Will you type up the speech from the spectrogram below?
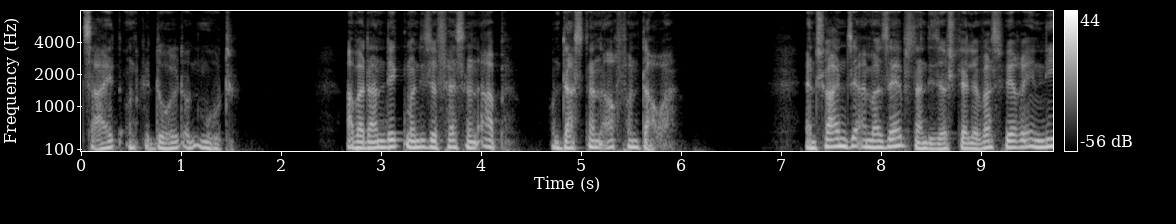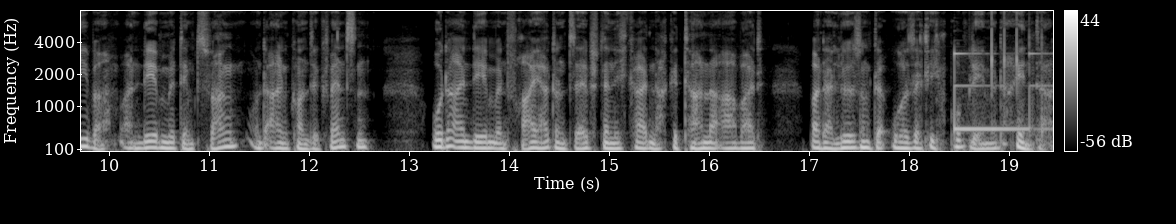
Zeit und Geduld und Mut. Aber dann legt man diese Fesseln ab und das dann auch von Dauer. Entscheiden Sie einmal selbst an dieser Stelle, was wäre Ihnen lieber, ein Leben mit dem Zwang und allen Konsequenzen oder ein Leben in Freiheit und Selbstständigkeit nach getaner Arbeit bei der Lösung der ursächlichen Probleme dahinter.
